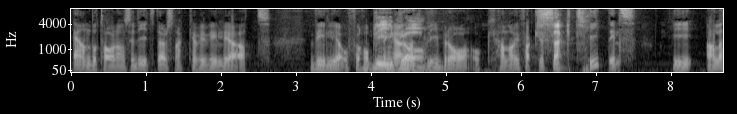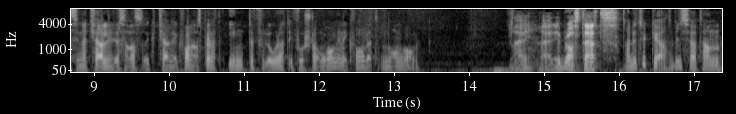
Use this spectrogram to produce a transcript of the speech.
ändå tar han sig dit. Där snackar vi vilja att vilja och förhoppningar bra. att bli bra och han har ju faktiskt Exakt. hittills i alla sina challenges, challenger-kval han spelat, inte förlorat i första omgången i kvalet någon gång. Nej, nej, det är bra stats. Ja det tycker jag. Det visar att han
